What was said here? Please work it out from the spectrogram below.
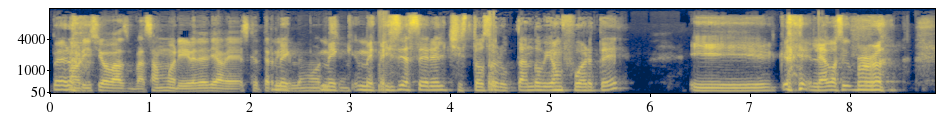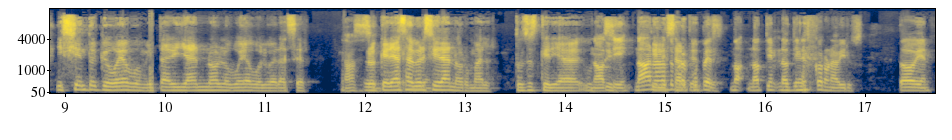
Pero Mauricio, vas, vas a morir de diabetes, qué terrible, me, Mauricio. me, me quise hacer el chistoso eruptando bien fuerte y le hago así y siento que voy a vomitar y ya no lo voy a volver a hacer. No, Pero quería saber si era normal. Entonces quería. No, sí. No, no, no te preocupes. No, no, no tienes coronavirus. Todo bien.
